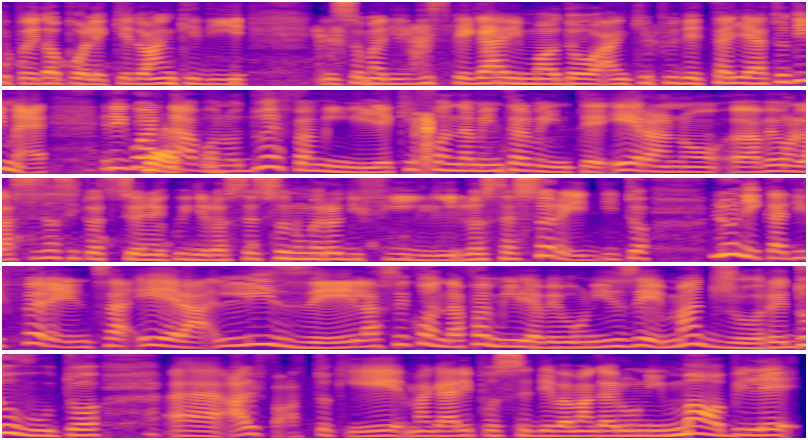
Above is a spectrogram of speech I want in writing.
che poi dopo le chiedo anche di, insomma, di, di spiegare in modo anche più dettagliato di me, riguardavano certo. due famiglie che fondamentalmente erano, eh, avevano la stessa situazione, quindi lo stesso numero di figli, lo stesso reddito, l'unica differenza era l'ISE, la seconda famiglia aveva un ISE maggiore dovuto eh, al fatto che magari possedeva magari un immobile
